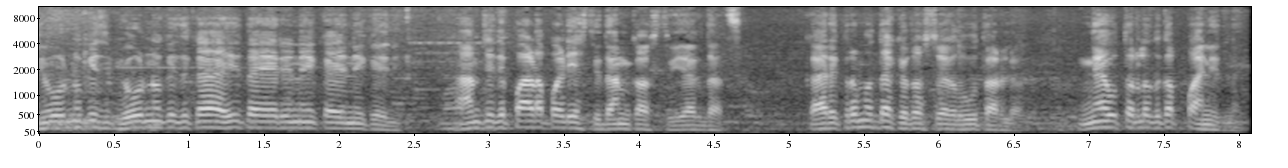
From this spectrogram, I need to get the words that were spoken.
निवडणुकीची फेवडणुकीची काय ही तयारी नाही काही नाही काही नाही. आमच्या ते पाडापाडी असते दानका असतो एकदाच. कार्यक्रमच दाखवत असतो एकदा उतारल्यावर. नाही उतरलं तर का पाणीत नाही.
